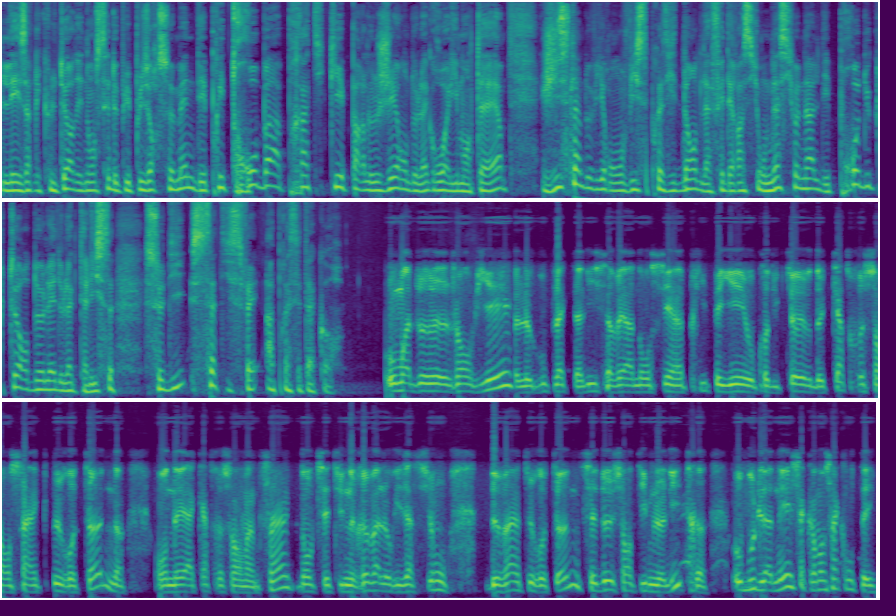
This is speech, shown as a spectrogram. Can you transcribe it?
Les agriculteurs dénonçaient depuis plusieurs semaines des prix trop bas pratiqués par le géant de l'agroalimentaire. Ghislain Deviron, vice-président de la Fédération nationale des producteurs de lait de Lactalis, se dit satisfait après cet accord. Au mois de janvier, le groupe Lactalis avait annoncé un prix payé aux producteurs de 405 eurotonnes. On est à 425, donc c'est une revalorisation de 20 eurotonnes. C'est 2 centimes le litre. Au bout de l'année, ça commence à compter.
